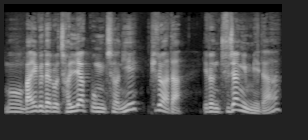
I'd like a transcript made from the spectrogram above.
뭐 말 그대로 전략 공천이 필요하다 이런 주장입니다.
